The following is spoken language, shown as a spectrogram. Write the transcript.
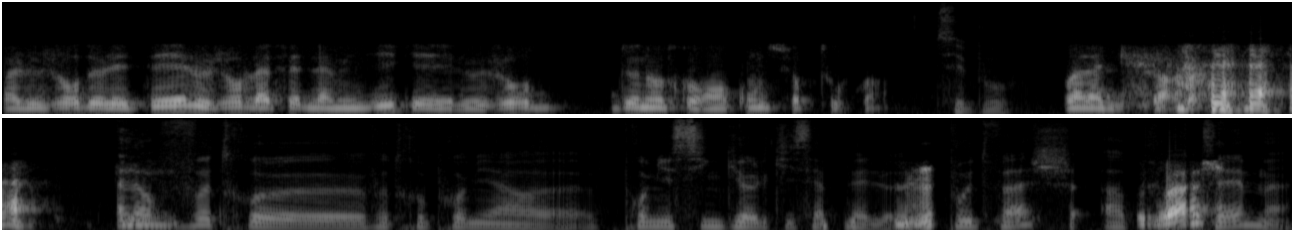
bah, le jour de l'été, le jour de la fête de la musique et le jour de notre rencontre surtout. Quoi. C'est beau. Voilà l'histoire. Alors votre votre première premier single qui s'appelle mm Peau de vache a pour thème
